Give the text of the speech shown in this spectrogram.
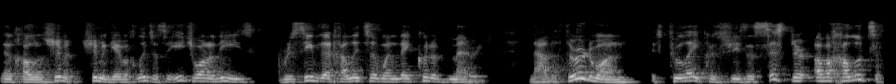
Then Chalal Shimon. Shimon gave a chalitza. So each one of these received their chalitza when they could have married. Now the third one is too late because she's a sister of a chalutza.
